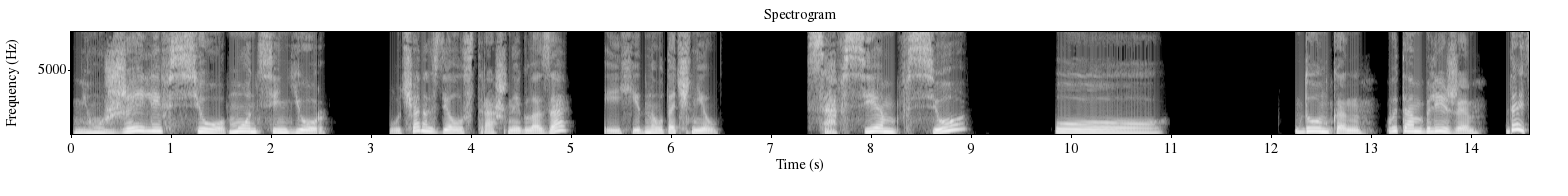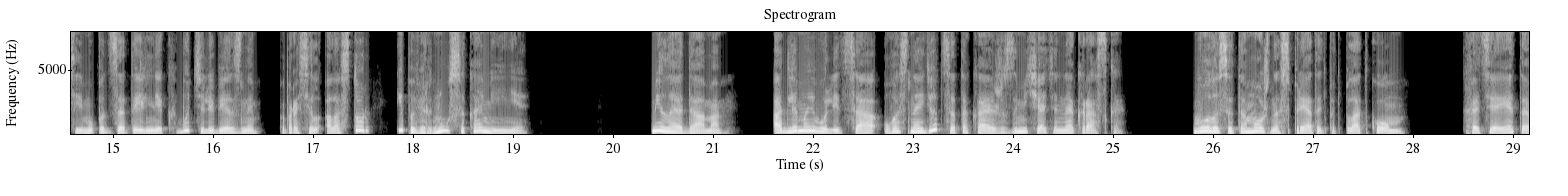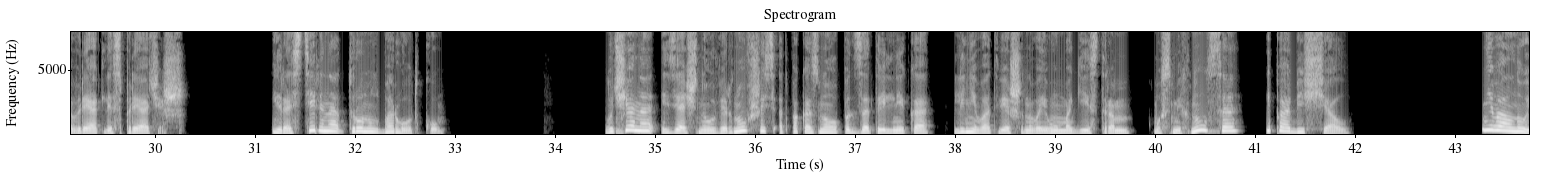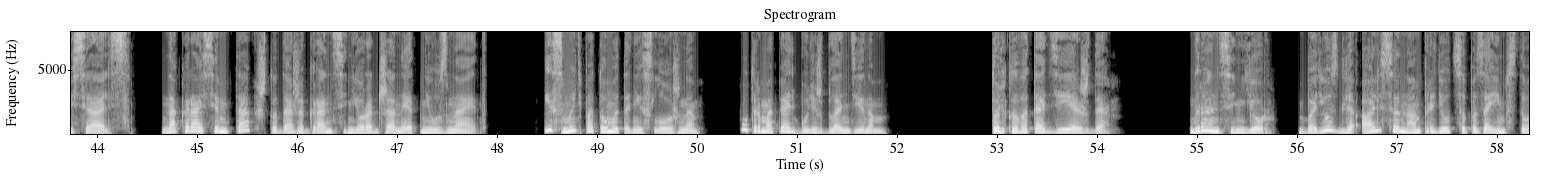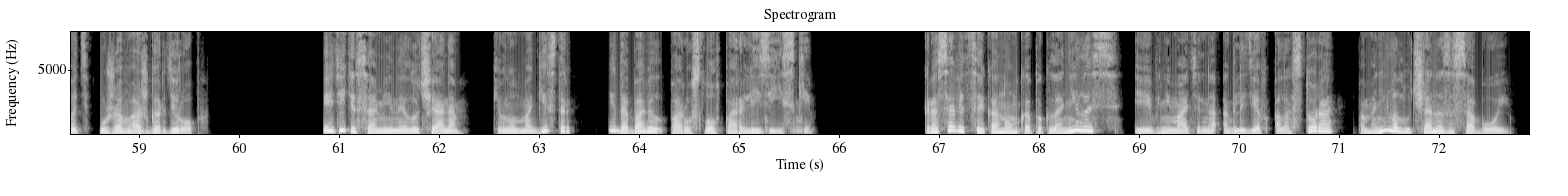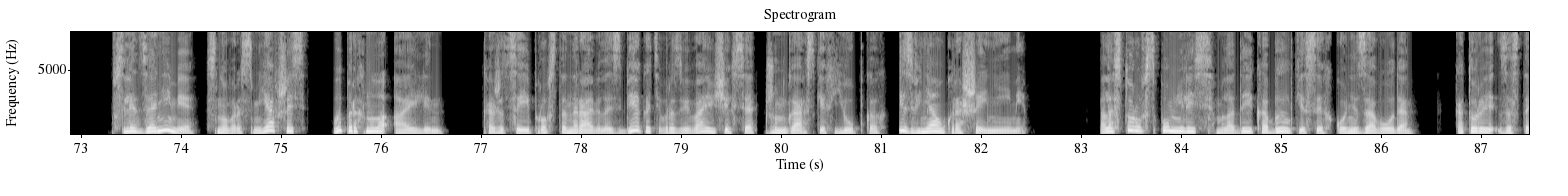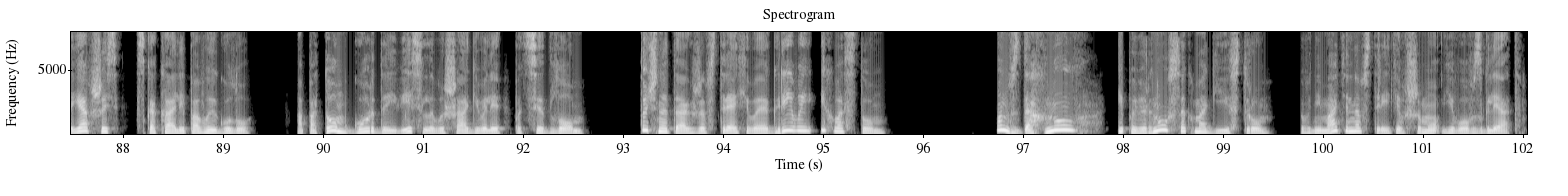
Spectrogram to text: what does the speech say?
Неужели все, монсеньор? Лучано сделал страшные глаза и ехидно уточнил. Совсем все? О, Дункан, вы там ближе. Дайте ему подзатыльник, будьте любезны, попросил Аластор и повернулся к Амине. Милая дама, а для моего лица у вас найдется такая же замечательная краска? Волосы-то можно спрятать под платком, хотя это вряд ли спрячешь. И растерянно тронул бородку. Лучано, изящно увернувшись от показного подзатыльника, лениво отвешенного ему магистром, усмехнулся и пообещал. «Не волнуйся, Альс, накрасим так, что даже гранд-сеньора Джанет не узнает. И смыть потом это несложно. Утром опять будешь блондином. Только вот одежда. Гранд-сеньор, боюсь, для Альса нам придется позаимствовать уже ваш гардероб». «Идите с Аминой, Лучано», — кивнул магистр и добавил пару слов по-орлезийски. Красавица-экономка поклонилась и, внимательно оглядев Аластора, поманила Лучана за собой. Вслед за ними, снова рассмеявшись, выпорхнула Айлин. Кажется, ей просто нравилось бегать в развивающихся джунгарских юбках, извиня украшениями. Аластору вспомнились молодые кобылки с их конезавода, которые, застоявшись, скакали по выгулу, а потом гордо и весело вышагивали под седлом, точно так же встряхивая гривой и хвостом. Он вздохнул и повернулся к магистру, внимательно встретившему его взгляд.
